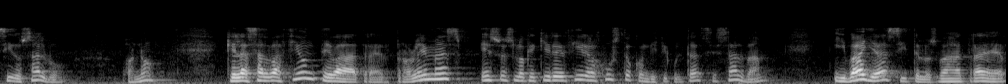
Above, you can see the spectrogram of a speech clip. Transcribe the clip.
sido salvo o no. Que la salvación te va a traer problemas, eso es lo que quiere decir el justo con dificultad se salva, y vaya si te los va a traer,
